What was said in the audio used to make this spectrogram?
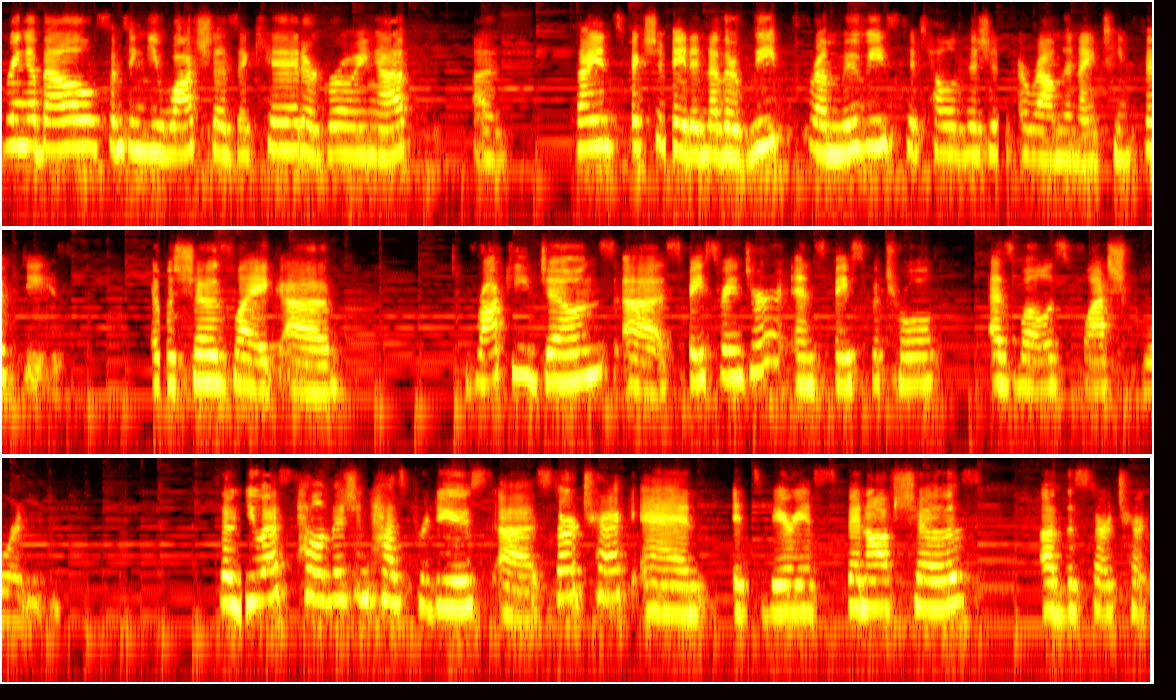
ring a bell, something you watched as a kid or growing up. Uh, science fiction made another leap from movies to television around the 1950s. It was shows like uh, Rocky Jones, uh, Space Ranger, and Space Patrol, as well as Flash Gordon. So, US television has produced uh, Star Trek and its various spin off shows of the Star Trek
